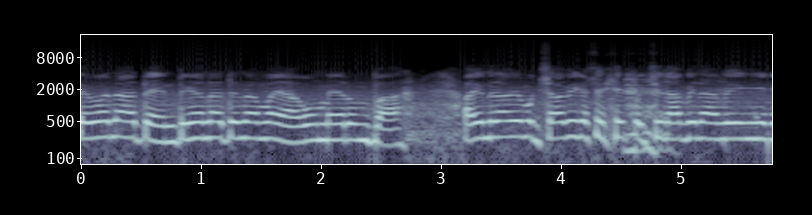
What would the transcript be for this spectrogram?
ewan natin, tingnan natin mamaya kung meron pa. Ayun na namin magsabi kasi pag sinabi namin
